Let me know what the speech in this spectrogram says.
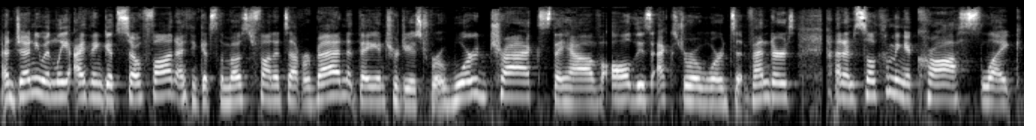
and genuinely, I think it's so fun. I think it's the most fun it's ever been. They introduced reward tracks. They have all these extra rewards at vendors, and I'm still coming across like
